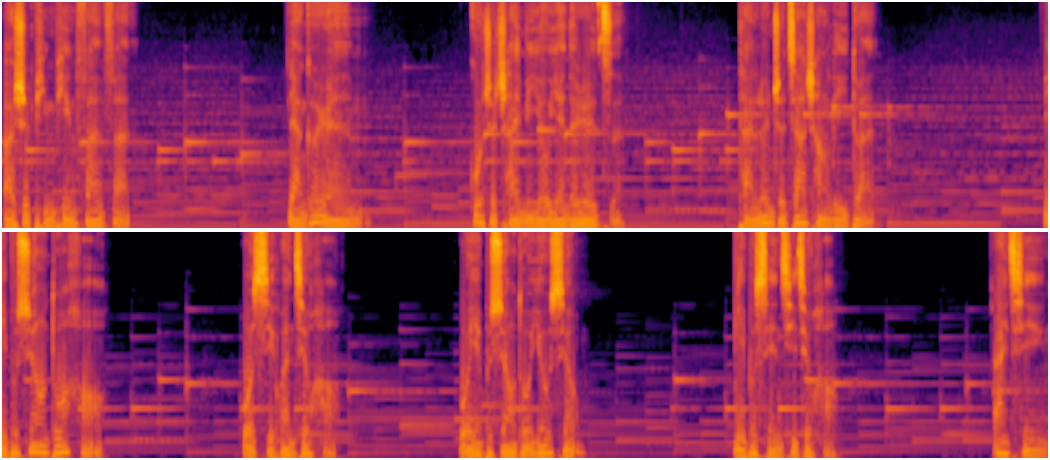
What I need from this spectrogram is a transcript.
而是平平凡凡。两个人过着柴米油盐的日子，谈论着家长里短。你不需要多好，我喜欢就好。我也不需要多优秀，你不嫌弃就好。爱情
